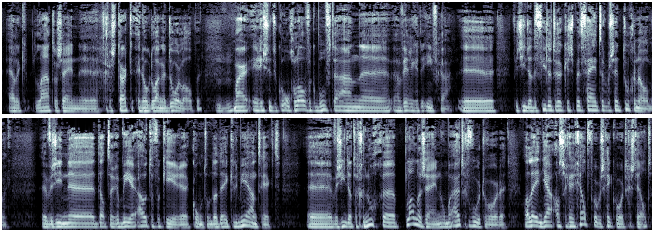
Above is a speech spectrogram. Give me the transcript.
eigenlijk later zijn gestart en ook langer doorlopen. Maar er is natuurlijk ongelooflijke behoefte aan, aan werkende infra. We zien dat de filedruk is met 25% toegenomen. Eh, we zien eh, dat er meer autoverkeer eh, komt omdat de economie aantrekt. We zien dat er genoeg plannen zijn om uitgevoerd te worden. Alleen ja, als er geen geld voor beschikbaar wordt gesteld,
